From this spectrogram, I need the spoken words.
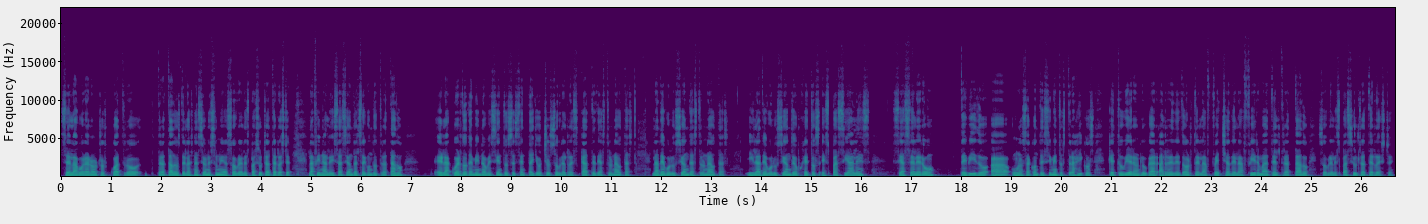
se elaboraron otros cuatro tratados de las Naciones Unidas sobre el espacio ultraterrestre. La finalización del segundo tratado, el acuerdo de 1968 sobre el rescate de astronautas, la devolución de astronautas y la devolución de objetos espaciales, se aceleró debido a unos acontecimientos trágicos que tuvieron lugar alrededor de la fecha de la firma del Tratado sobre el Espacio Ultraterrestre.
